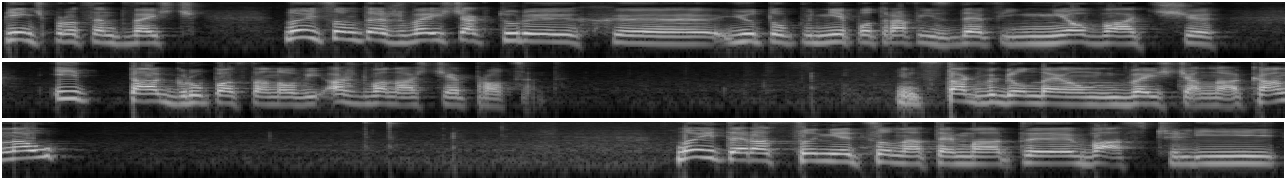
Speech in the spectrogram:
5% wejść. No i są też wejścia, których YouTube nie potrafi zdefiniować i ta grupa stanowi aż 12%. Więc tak wyglądają wejścia na kanał. No i teraz co nieco na temat e, Was, czyli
